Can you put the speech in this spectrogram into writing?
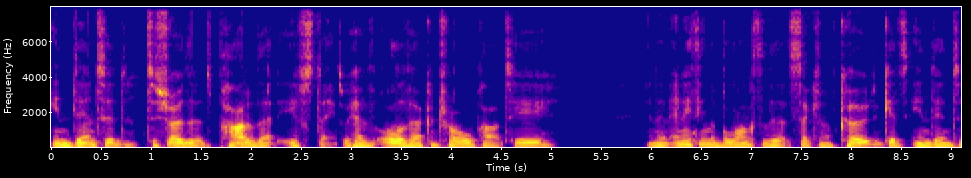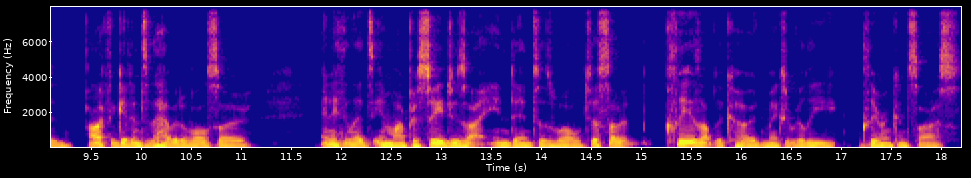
indented to show that it's part of that if statement. So we have all of our control parts here, and then anything that belongs to that section of code gets indented. I like to get into the habit of also anything that's in my procedures I indent as well, just so it clears up the code, makes it really clear and concise,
